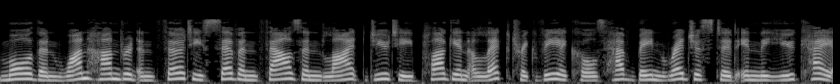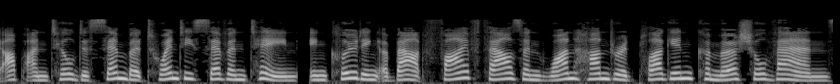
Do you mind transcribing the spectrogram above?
More than 137,000 light-duty plug-in electric vehicles have been registered in the UK up until December 2017, including about 5,100 plug-in commercial vans.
